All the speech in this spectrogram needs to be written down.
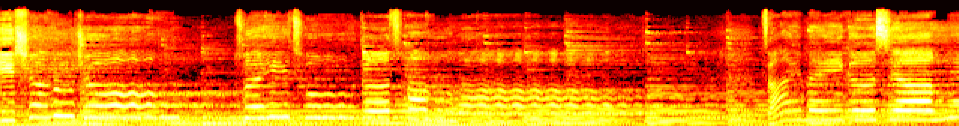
一生中最初的苍老，在每个想念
